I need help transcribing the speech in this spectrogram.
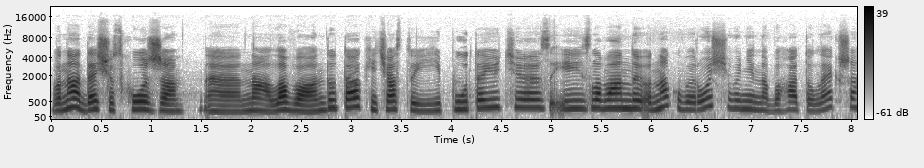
Вона дещо схожа е, на лаванду, так, і часто її путають е, із лавандою, однак у вирощуванні набагато легша,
